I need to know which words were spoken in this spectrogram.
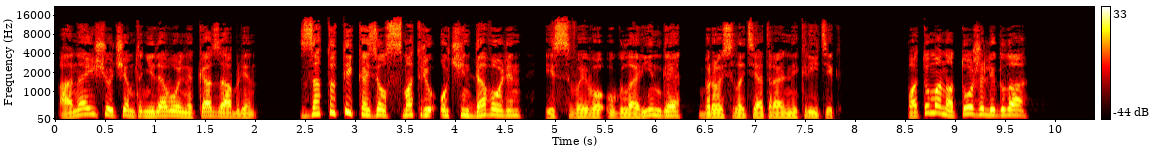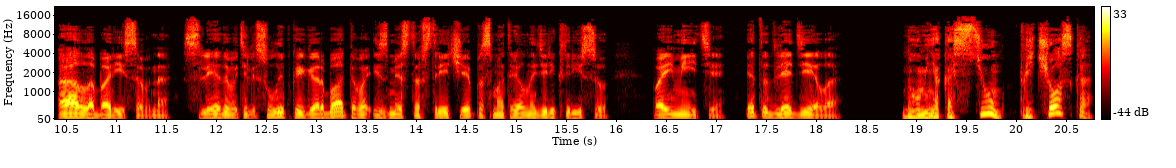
Она еще чем-то недовольна, коза, блин. «Зато ты, козел, смотрю, очень доволен!» Из своего угла ринга бросила театральный критик. Потом она тоже легла. Алла Борисовна, следователь с улыбкой Горбатова из места встречи посмотрел на директрису. Поймите, это для дела. Но у меня костюм, прическа.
